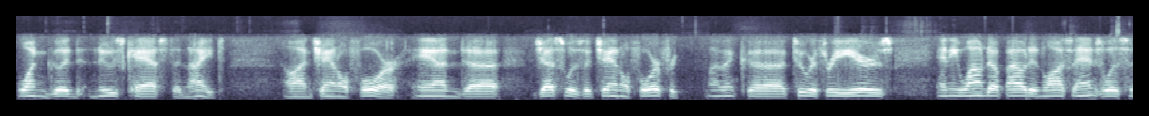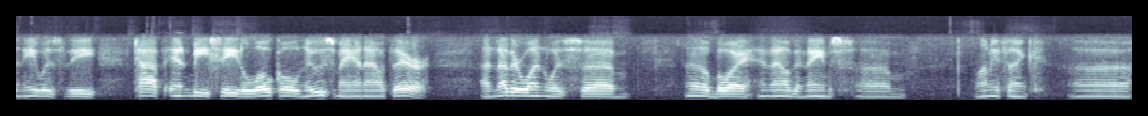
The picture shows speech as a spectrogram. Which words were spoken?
one good newscast a night on Channel 4. And uh, Jess was at Channel 4 for, I think, uh, two or three years. And he wound up out in Los Angeles, and he was the top NBC local newsman out there. Another one was um, Oh boy, and now the names. Um, let me think. Uh,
